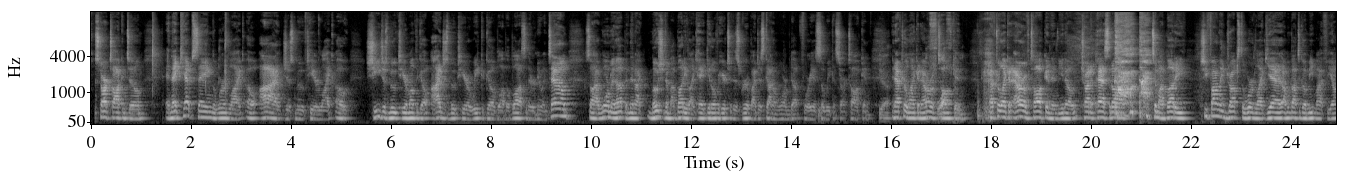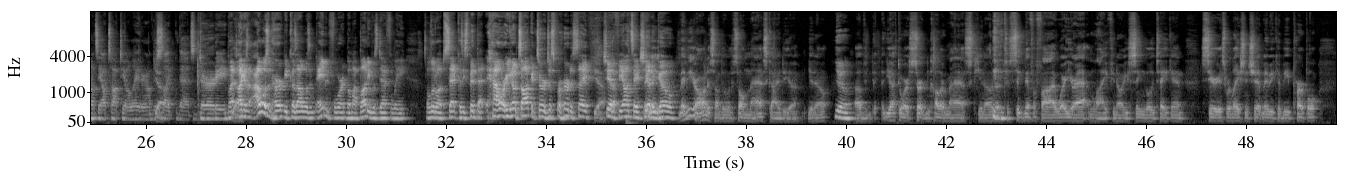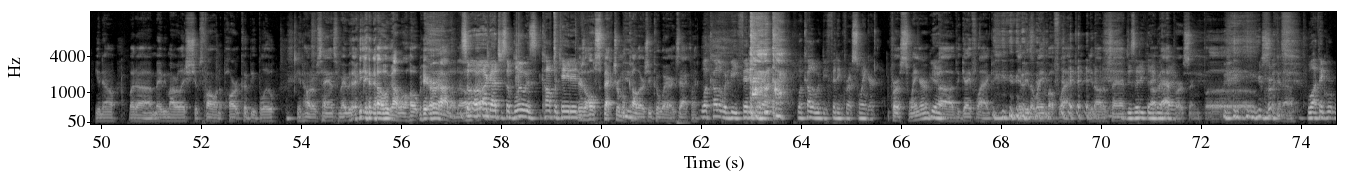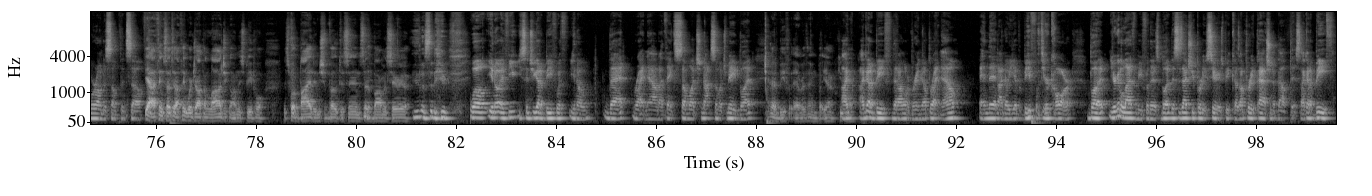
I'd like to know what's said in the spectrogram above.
start talking to him, and they kept saying the word like, "Oh, I just moved here," like, "Oh, she just moved here a month ago. I just moved here a week ago." Blah blah blah. So they were new in town. So I warm it up, and then I motioned to my buddy like, "Hey, get over here to this group. I just got them warmed up for you, so we can start talking." Yeah. And after like an hour of talking, after like an hour of talking and you know trying to pass it off to my buddy, she finally drops the word like, "Yeah, I'm about to go meet my fiance. I'll talk to y'all later." I'm just Yeah. like, "That's dirty." But Yeah. like I said, I wasn't hurt because I wasn't aiming for it, but my buddy was definitely a little upset because he spent that hour, you know, talking to her just for her to say Yeah. she had a fiance and she had to go. Maybe you're onto something with this whole mask idea. You know. Yeah. of you have to wear a certain color mask, you know, to, to signify where you're at in life. You know, are you single, taken, serious relationship? Maybe it could be purple, you know, but uh, maybe my relationship's falling apart. Could be blue. You know what I'm saying? So maybe there, you know, we got a little hope here. I don't know. So uh, I got you. So blue is complicated. There's a whole spectrum of colors you could wear. Exactly. what color would be fitting? For a, what color would be fitting for a swinger? For a swinger, Yeah. uh, the gay flag. It'd be the rainbow flag. You know what I'm saying? Just anything right that there. person. Bugs, you know? Well, I think we're, we're onto something. So Yeah, I think so too. I think we're dropping logic on these people. It's what Biden should vote this in instead of bombing Syria. you listen to you. Well, you know, if you since you got a beef with you know that right now, and I think so much, not so much me, but I got a beef with everything, but yeah, I going. I got a beef that I want to bring up right now, and then I know you have a beef with your car, but you're gonna laugh at me for this, but this is actually pretty serious because I'm pretty passionate about this. I got a beef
